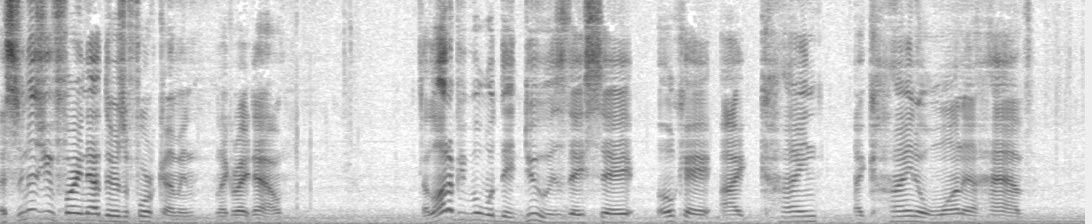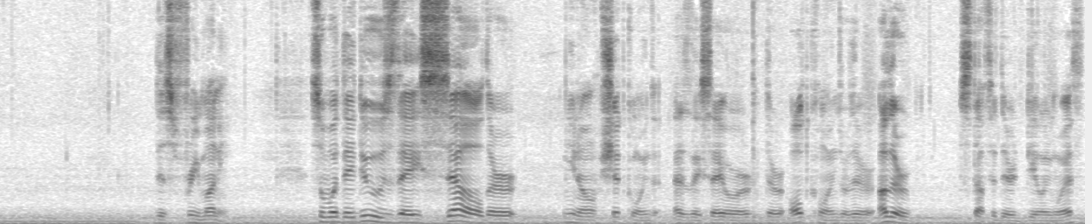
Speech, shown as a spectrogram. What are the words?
as soon as you find out there's a fork coming, like right now, a lot of people what they do is they say okay i kind i kind of want to have this free money so what they do is they sell their you know shit coins as they say or their altcoins or their other stuff that they're dealing with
